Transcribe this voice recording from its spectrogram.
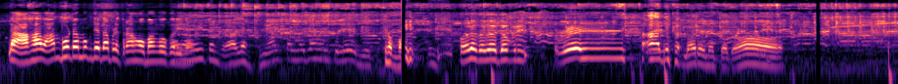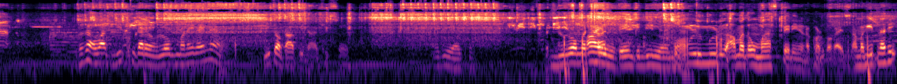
એટલે આ હા આમ ફોટો મૂક દેતા આપણે ત્રાહો બાંગો કરીને. ઓરે મજા તો ઓલો તો જબરી. વેહી. આ જો. ડરે ન કહેતો હો જો અવાજ ગીતથી તારે વ્લોગમાં નહીં થાય ને. ગીતો તો કાપી નાખીશું હજી આવશે. આમાં તો હું માસ્ક પહેરીને રખડતો ગાઈસ આમાં ગીત નથી?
